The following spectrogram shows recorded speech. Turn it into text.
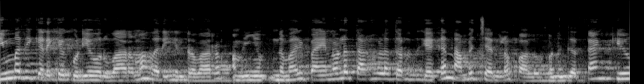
நிம்மதி கிடைக்கக்கூடிய ஒரு வாரமாக வருகின்ற வாரம் அமையும். இந்த மாதிரி பயனுள்ள தகவலை தொடர்ந்து கேட்க நம்ம சேனலை ஃபாலோ பண்ணுங்கள் தேங்க்யூ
